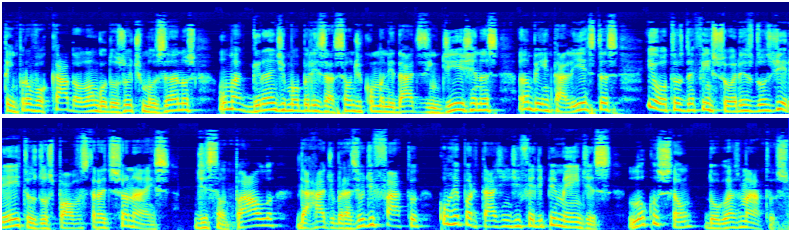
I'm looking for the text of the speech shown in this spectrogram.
tem provocado ao longo dos últimos anos uma grande mobilização de comunidades indígenas, ambientalistas e outros defensores dos direitos dos povos tradicionais. De São Paulo, da Rádio Brasil de Fato, com reportagem de Felipe Mendes. Locução: Douglas Matos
